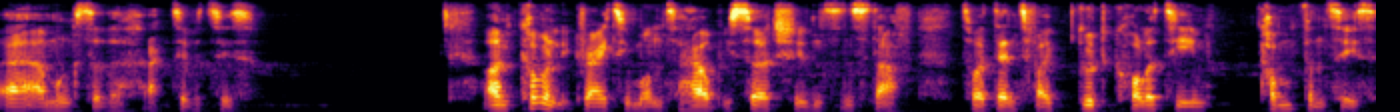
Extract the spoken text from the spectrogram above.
uh, amongst other activities. I'm currently creating one to help research students and staff to identify good quality conferences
